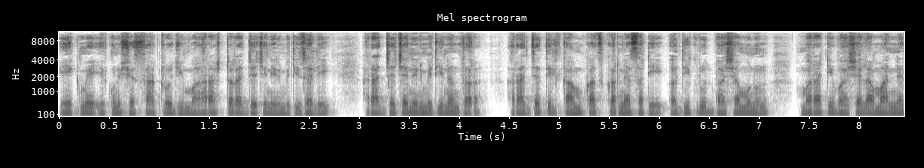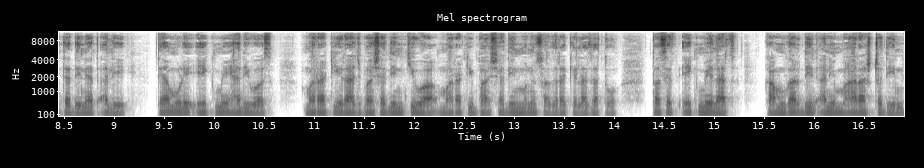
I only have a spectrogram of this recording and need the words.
एक मे एकोणीसशे साठ रोजी महाराष्ट्र राज्याची निर्मिती झाली. राज्याच्या निर्मितीनंतर राज्यातील कामकाज करण्यासाठी अधिकृत भाषा म्हणून मराठी भाषेला मान्यता देण्यात आली. त्यामुळे एक मे हा दिवस मराठी राजभाषा दिन किंवा मराठी भाषा दिन म्हणून साजरा केला जातो. तसेच एक मेलाच कामगार दिन आणि महाराष्ट्र दिन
